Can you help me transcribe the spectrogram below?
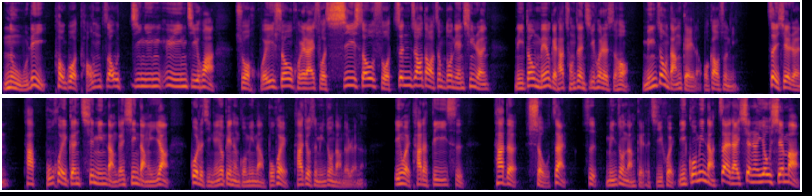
努力透过同舟精英育婴计划所回收回来、所吸收、所征召到这么多年轻人，你都没有给他从政机会的时候。民众党给了我，告诉你，这些人他不会跟亲民党跟新党一样，过了几年又变成国民党，不会，他就是民众党的人了。因为他的第一次，他的首战是民众党给的机会。你国民党再来现任优先嘛？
